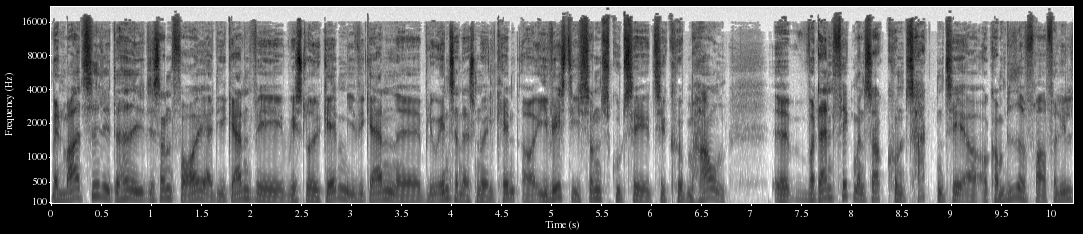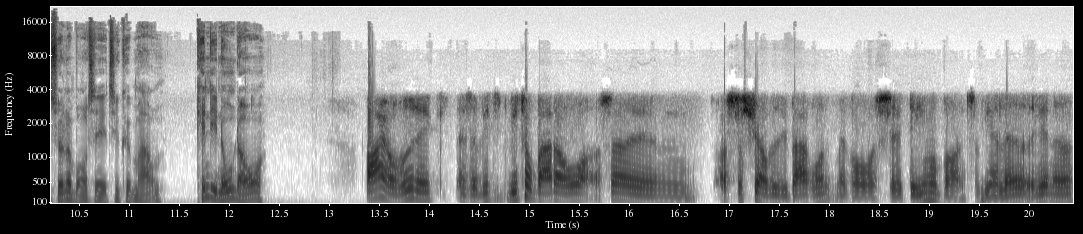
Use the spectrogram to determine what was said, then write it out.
Men meget tidligt, der havde I det sådan for øje, at I gerne vil, vil slå igennem, I vil gerne øh, blive internationalt kendt, og I vidste, I sådan skulle til, til København. Øh, hvordan fik man så kontakten til at, at komme videre fra, fra Lille Sønderborg til, til København? Kendte I nogen derovre? Nej, overhovedet ikke. Altså, vi, vi tog bare derover, og så, øh, og så shoppede vi bare rundt med vores øh, demobånd, som vi har lavet hernede,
